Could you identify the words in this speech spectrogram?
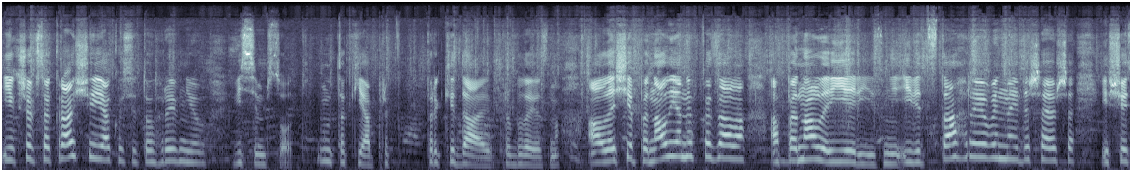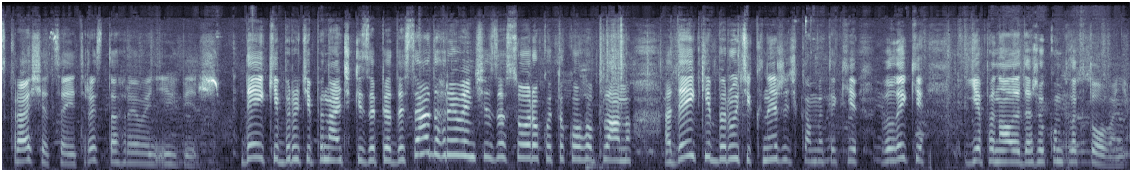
і якщо все кращої якості, то гривнів 800. Ну так я при- прикидаю приблизно. Але ще пенал я не вказала, а пенали є різні. І від 100 гривень найдешевше, і щось краще це і 300 гривень, і більше. Деякі беруть і пеначки за 50 гривень чи за 40 такого плану, а деякі беруть і книжечками такі великі, є пенали навіть укомплектовані.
